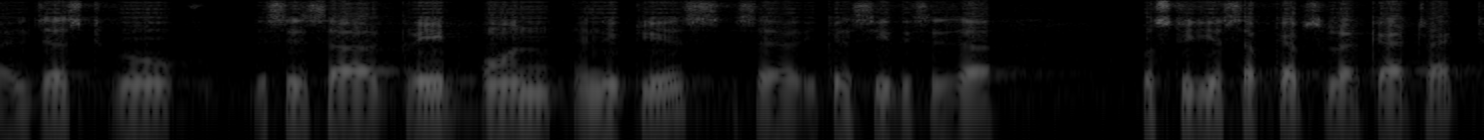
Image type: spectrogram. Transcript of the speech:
I'll just go, this is a grade on a nucleus. So you can see this is a posterior subcapsular cataract.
